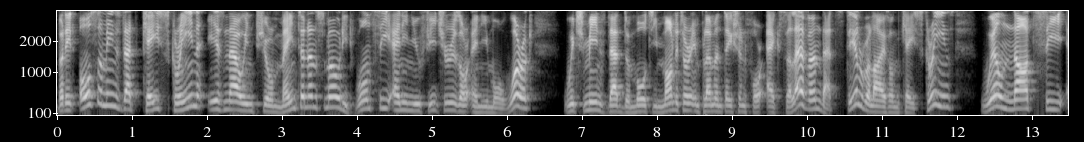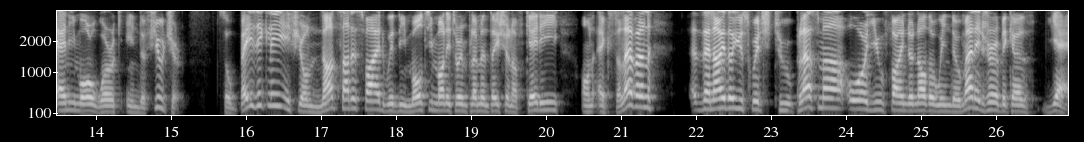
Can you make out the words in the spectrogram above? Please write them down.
But it also means that Kscreen is now in pure maintenance mode. It won't see any new features or any more work, which means that the multi monitor implementation for X11 that still relies on Kscreens will not see any more work in the future. So basically, if you're not satisfied with the multi-monitor implementation of KDE on X11, then either you switch to Plasma or you find another window manager because yeah,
